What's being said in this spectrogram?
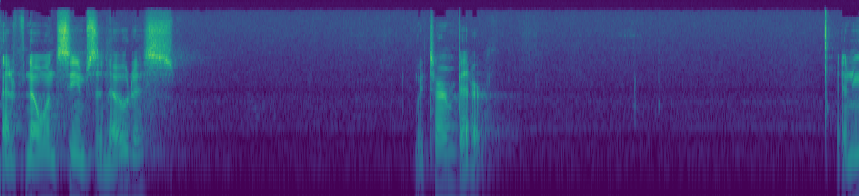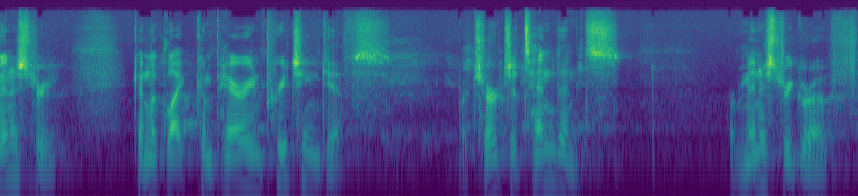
And if no one seems to notice, we turn bitter. In ministry, it can look like comparing preaching gifts or church attendance or ministry growth.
